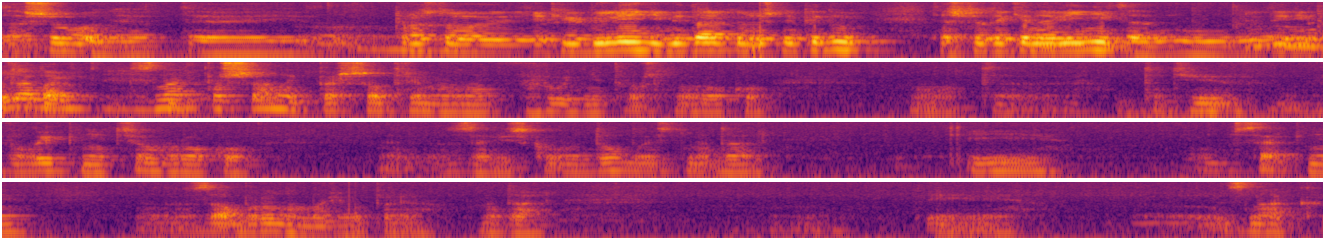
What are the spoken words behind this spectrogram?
За що вони? От, е, просто як юбілейні медальки вони ж не підуть. Це ж все-таки на війні, це людині Ну, просто так. Знак пошани перша отримана в грудні прошлого року. От, е, тоді в липні цього року е, за військову доблесть медаль. І в серпні за оборону Маріуполя медаль. І знак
